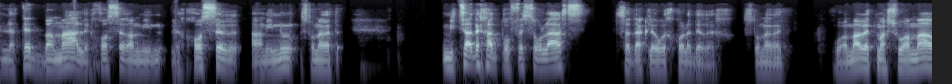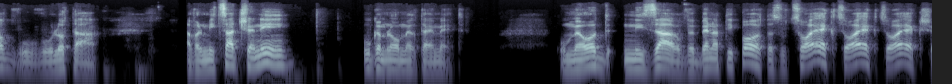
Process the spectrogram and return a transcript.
לתת במה לחוסר, אמין, לחוסר אמינות, זאת אומרת, מצד אחד פרופסור לאס צדק לאורך כל הדרך, זאת אומרת, הוא אמר את מה שהוא אמר והוא, והוא לא טעה, אבל מצד שני, הוא גם לא אומר את האמת. הוא מאוד נזהר ובין הטיפות, אז הוא צועק, צועק, צועק ש,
